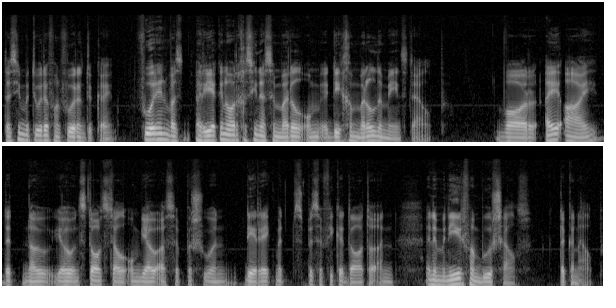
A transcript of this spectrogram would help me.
Dis die metode van vorentoe kyk. Voorheen was 'n rekenaar gesien as 'n middel om die gemiddelde mens te help. Waar AI dit nou jou in staat stel om jou as 'n persoon direk met spesifieke data in in 'n manier van boersels te kan help.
